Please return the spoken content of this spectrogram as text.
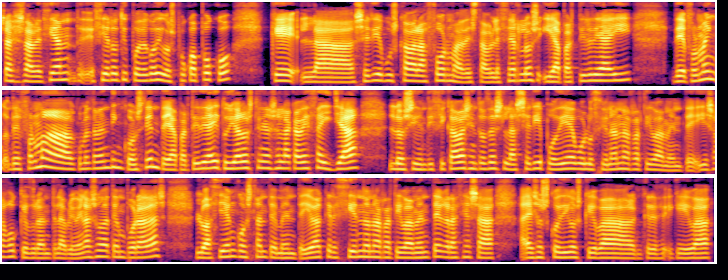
O sea, se establecían cierto tipo de códigos poco a poco que la serie buscaba la forma de establecerlos y a partir de ahí, de forma, de forma completamente inconsciente, y a partir de ahí tú ya los tenías en la cabeza y ya los identificabas y entonces la serie podía evolucionar narrativamente. Y es algo que durante la primera y segunda temporadas lo hacían constantemente, iba creciendo narrativamente gracias a, a esos códigos que iba, que, iba,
